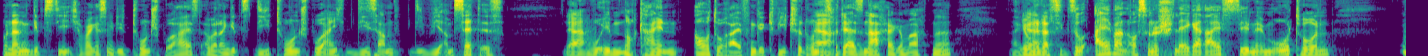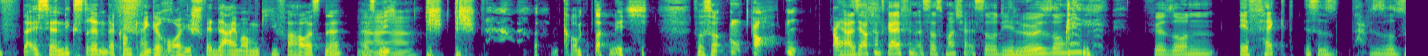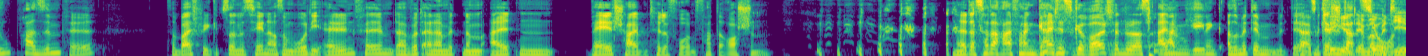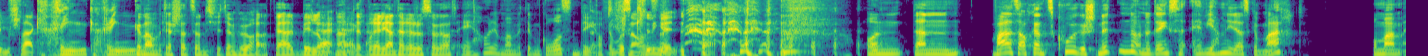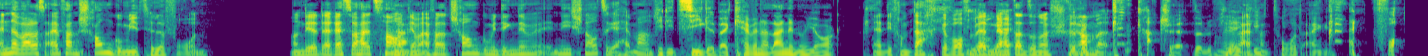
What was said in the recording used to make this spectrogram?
Und dann gibt's die, ich habe vergessen, wie die Tonspur heißt, aber dann gibt's die Tonspur eigentlich, die, am, die wie am Set ist, Ja. wo eben noch kein Autoreifen gequietsche drin. Ja. Das wird ja erst nachher gemacht, ne? Ja, Junge, das sieht so albern aus, so eine Schlägereiszene im O-Ton. Da ist ja nichts drin, da kommt kein Geräusch, wenn der einem auf den Kiefer haust, ne? Da ist Ah. nicht, kommt da nicht. So, so, oh, oh, Ja, was ich auch ganz geil finde, ist, dass manchmal ist so die Lösung für so einen Effekt ist teilweise so super simpel. Zum Beispiel gibt es so eine Szene aus einem Woody Allen-Film, da wird einer mit einem alten Wählscheibentelefon verdroschen. Ne, das hat auch einfach ein geiles Geräusch, wenn du das einem gegen den, also mit dem, mit der, Klar, mit der Station. immer mit jedem Schlag. Karing, karing. Genau, mit der Station, nicht mit dem Hörer. Das wäre halt Billo. Ja, ne? ja, der klar. brillante Regisseur gesagt, ey, hau dir mal mit dem großen Ding auf Du die Schnauze. klingeln. Und dann war das auch ganz cool geschnitten und du denkst, ey, wie haben die das gemacht? Und am Ende war das einfach ein Schaumgummitelefon. Und der, der Rest war halt Sound. Ja. Die haben einfach das Schaumgummiding in die Schnauze gehämmert. Wie die Ziegel bei Kevin allein in New York. Ja, die vom Dach geworfen werden, Junge. der hat dann so eine Schramme. Katsche, so eine Und der war viereckige. einfach tot eigentlich. Voll.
